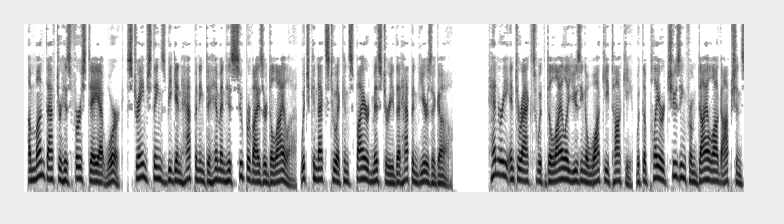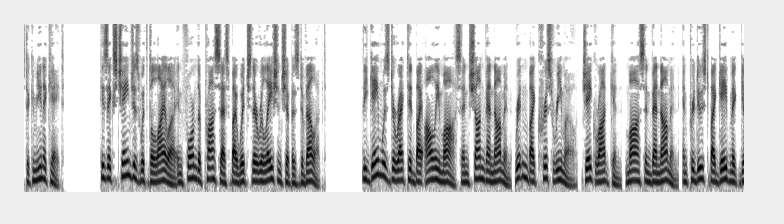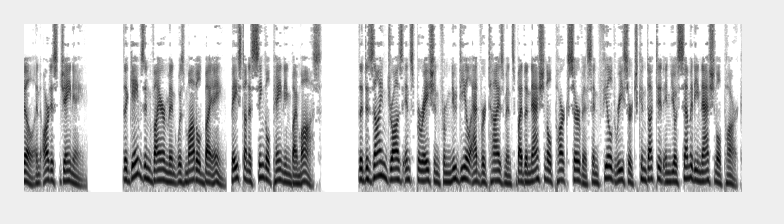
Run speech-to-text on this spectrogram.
A month after his first day at work, strange things begin happening to him and his supervisor Delilah, which connects to a conspired mystery that happened years ago. Henry interacts with Delilah using a walkie-talkie, with the player choosing from dialogue options to communicate. His exchanges with Delilah inform the process by which their relationship is developed. The game was directed by Ollie Moss and Sean Van Vanaman, written by Chris Remo, Jake Rodkin, Moss and Van Vanaman, and produced by Gabe McGill and artist Jane Ng. The game's environment was modeled by Ng, based on a single painting by Moss. The design draws inspiration from New Deal advertisements by the National Park Service and field research conducted in Yosemite National Park.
